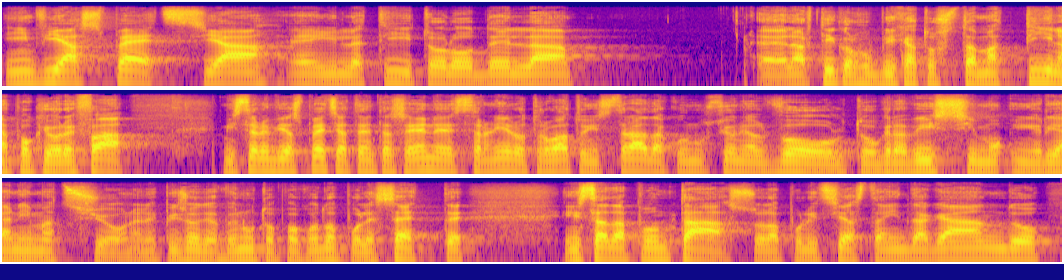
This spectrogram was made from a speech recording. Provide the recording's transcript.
in via Spezia, è il titolo dell'articolo pubblicato stamattina, poche ore fa. Mistero in via Spezia, 36enne straniero trovato in strada con ustioni al volto, gravissimo in rianimazione. L'episodio è avvenuto poco dopo le 7 in strada Pontasso. La polizia sta indagando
